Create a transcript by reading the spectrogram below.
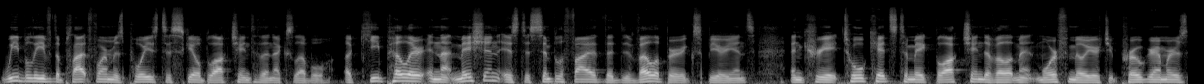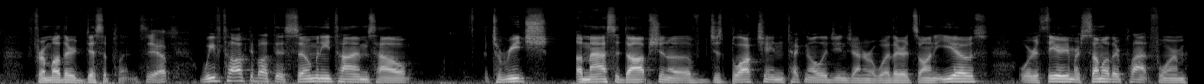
We believe the platform is poised to scale blockchain to the next level. A key pillar in that mission is to simplify the developer experience and create toolkits to make blockchain development more familiar to programmers from other disciplines. Yep. We've talked about this so many times how to reach a mass adoption of just blockchain technology in general, whether it's on EOS or Ethereum or some other platform,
